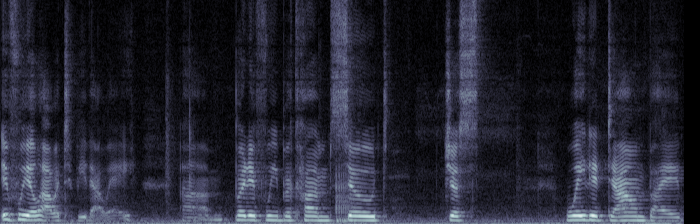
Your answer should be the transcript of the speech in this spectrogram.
if we allow it to be that way. Um, but if we become so t- just weighted down by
